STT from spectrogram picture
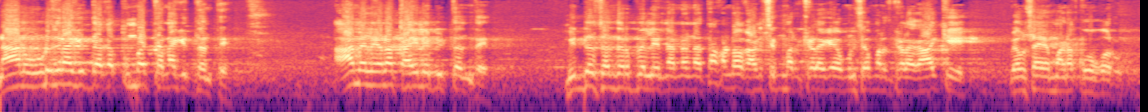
ನಾನು ಹುಡುಗರಾಗಿದ್ದಾಗ ತುಂಬಾ ಚೆನ್ನಾಗಿತ್ತಂತೆ. ಆಮೇಲೆ ಏನೋ ಕಾಯಿಲೆ ಬಿತ್ತಂತೆ. ಬಿದ್ದ ಸಂದರ್ಭದಲ್ಲಿ ನನ್ನನ್ನು ತಗೊಂಡೋಗಿ ಅಳಸಿನ ಮರದ ಕೆಳಗೆ, ಹುಣಸೆ ಮರದ ಕೆಳಗೆ ಹಾಕಿ ವ್ಯವಸಾಯ ಮಾಡಕ್ ಹೋಗೋರು.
